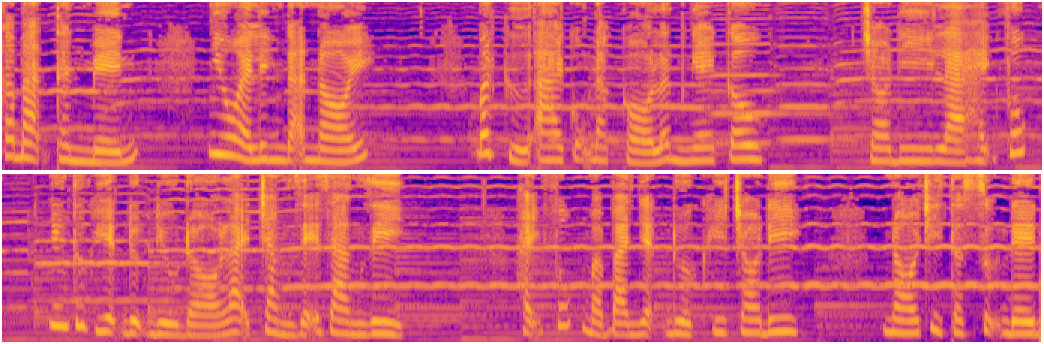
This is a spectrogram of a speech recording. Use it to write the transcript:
Các bạn thân mến, như Hoài Linh đã nói, bất cứ ai cũng đã có lần nghe câu cho đi là hạnh phúc, nhưng thực hiện được điều đó lại chẳng dễ dàng gì. Hạnh phúc mà bạn nhận được khi cho đi, nó chỉ thật sự đến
